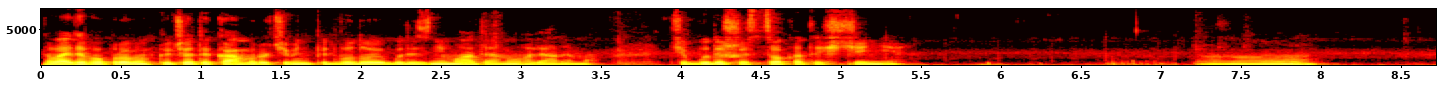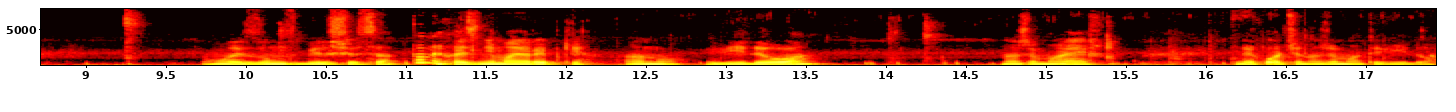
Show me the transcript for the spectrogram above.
Давайте попробуємо включити камеру, чи він під водою буде знімати, а ну глянемо. Чи буде щось цокати, чи ні. Ось зум збільшився. Та нехай знімає рибки. Ану, відео. Нажимаєш? Не хоче нажимати відео.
